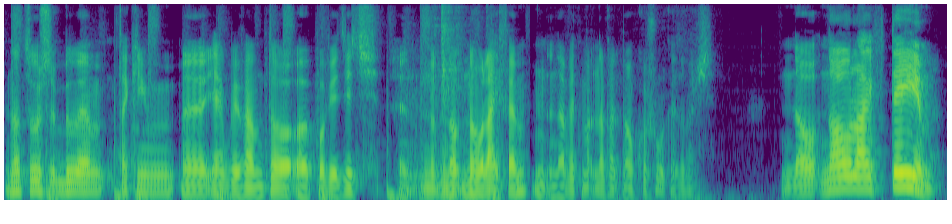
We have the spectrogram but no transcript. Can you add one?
no cóż, byłem takim, e, jakby wam to e, powiedzieć, e, no, no, no life'em. Nawet, nawet mam koszulkę, zobaczcie. No, no life team!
